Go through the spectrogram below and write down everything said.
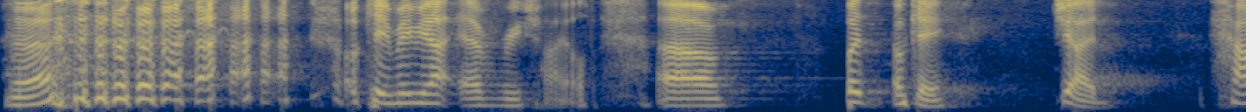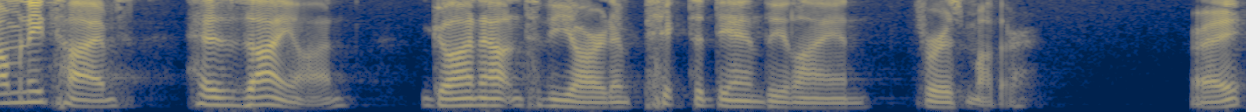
okay, maybe not every child. Uh, but okay, Judd, how many times has Zion gone out into the yard and picked a dandelion for his mother, right?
